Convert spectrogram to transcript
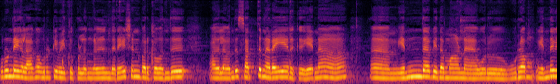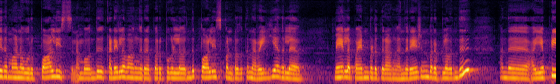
உருண்டைகளாக உருட்டி வைத்துக் கொள்ளுங்கள். இந்த ரேஷன் பருப்பை வந்து அதில் வந்து சத்து நிறைய இருக்குது ஏன்னா எந்த விதமான ஒரு உரம் எந்த விதமான ஒரு பாலிஸ் நம்ம வந்து கடையில் வாங்குகிற பருப்புகளில் வந்து பாலிஸ் பண்ணுறதுக்கு நிறைய அதில் மேலே பயன்படுத்துகிறாங்க அந்த ரேஷன் பருப்பில் வந்து அந்த எப்படி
